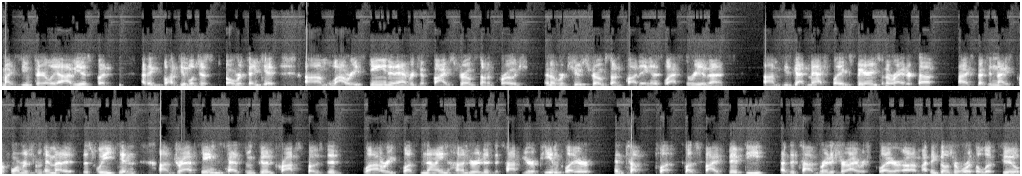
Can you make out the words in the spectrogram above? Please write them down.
might seem fairly obvious, but I think a lot of people just overthink it. Um, Lowry's gained an average of five strokes on approach and over two strokes on putting in his last three events. Um, he's got match play experience in the Ryder Cup I expect a nice performance from him this week. And um, DraftKings has some good props posted. Lowry plus 900 as the top European player, and top, plus, plus 550 as the top British or Irish player. Um, I think those are worth a look too.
